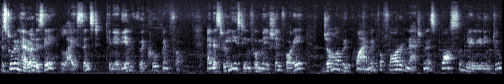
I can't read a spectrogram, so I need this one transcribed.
The Student Herald is a licensed Canadian recruitment firm and has released information for a job requirement for foreign nationals, possibly leading to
